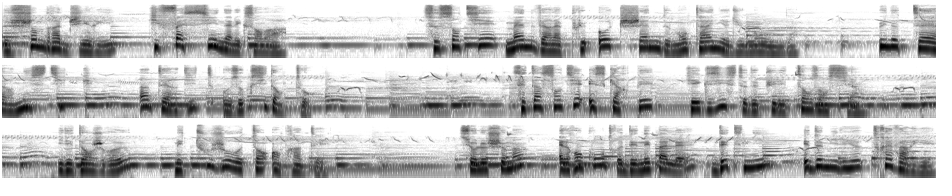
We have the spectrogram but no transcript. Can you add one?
de Chandragiri qui fascine Alexandra. Ce sentier mène vers la plus haute chaîne de montagnes du monde, une terre mystique interdite aux Occidentaux. C'est un sentier escarpé qui existe depuis les temps anciens. Il est dangereux, mais toujours autant emprunté. Sur le chemin, elle rencontre des Népalais, d'ethnies et de milieux très variés.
